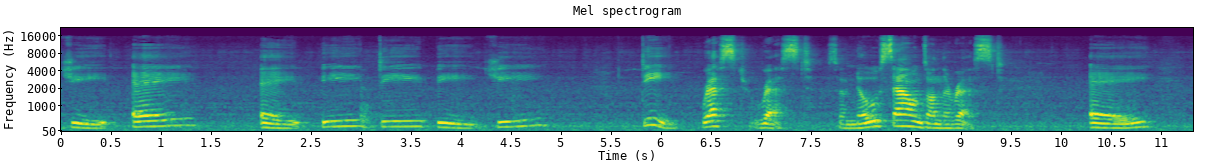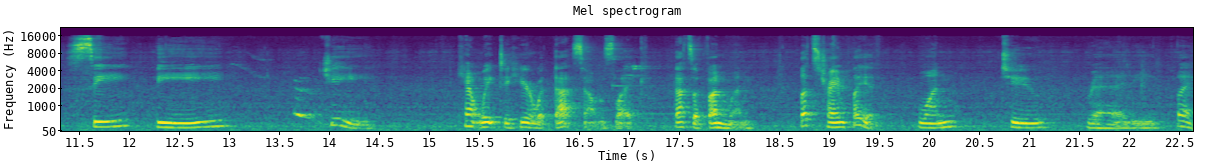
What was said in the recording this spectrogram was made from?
G, A, A, B, D, B, G. D, rest, rest. So no sounds on the rest. A, C, B, G. Can't wait to hear what that sounds like. That's a fun one. Let's try and play it. One, two, ready, play.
